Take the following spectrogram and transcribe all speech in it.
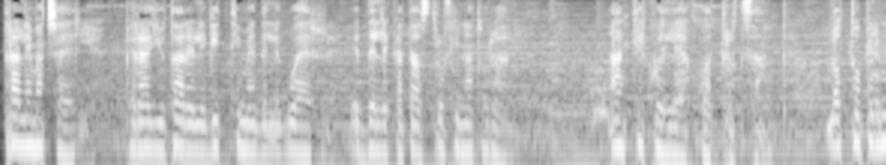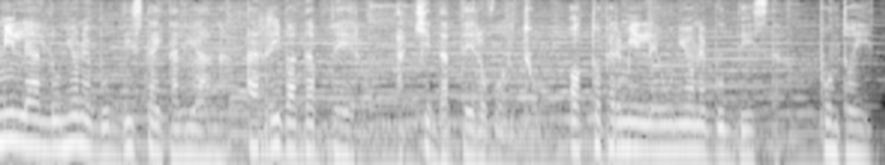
Tra le macerie, per aiutare le vittime delle guerre e delle catastrofi naturali, anche quelle a quattro zampe. L'8 per 1000 all'Unione Buddista Italiana arriva davvero a chi davvero vuoi tu. 8 per 1000 unionebuddista.it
